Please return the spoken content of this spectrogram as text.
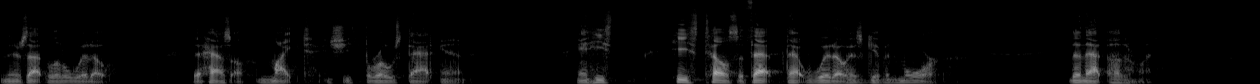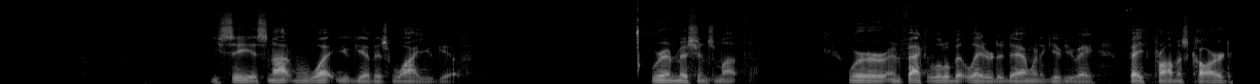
And there's that little widow that has a mite and she throws that in. And he, he tells that, that that widow has given more than that other one. You see, it's not what you give, it's why you give. We're in Missions Month. We're, in fact, a little bit later today, I'm going to give you a faith promise card.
